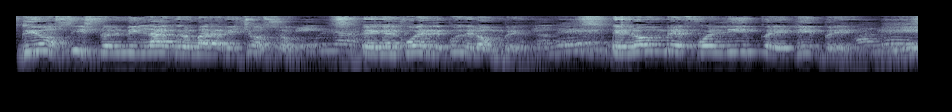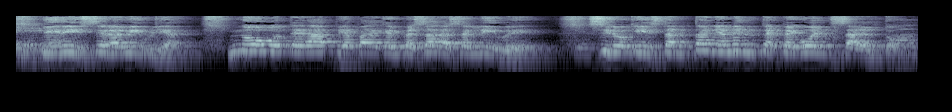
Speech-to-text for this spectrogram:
Dios hizo el milagro maravilloso en el cuerpo del hombre. El hombre fue libre, libre. Y dice la Biblia, no hubo terapia para que empezara a ser libre, sino que instantáneamente pegó el salto.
